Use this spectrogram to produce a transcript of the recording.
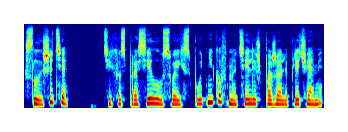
«Слышите?» — тихо спросила у своих спутников, но те лишь пожали плечами.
